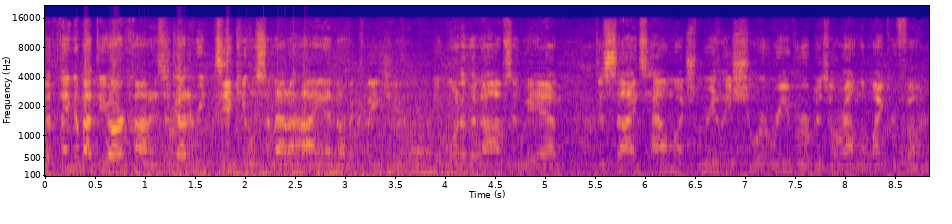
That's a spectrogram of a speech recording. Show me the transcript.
The thing about the Archon is it's got a ridiculous amount of high end on the clean. And one of the knobs that we have decides how much really short reverb is around the microphone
